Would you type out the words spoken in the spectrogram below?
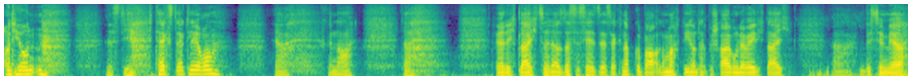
Und hier unten ist die Texterklärung. Ja, genau. Da werde ich gleich, also das ist ja sehr, sehr knapp gemacht, die Beschreibung, da werde ich gleich äh, ein bisschen mehr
